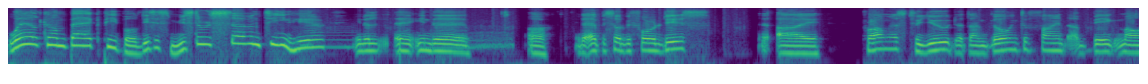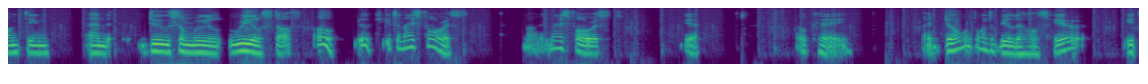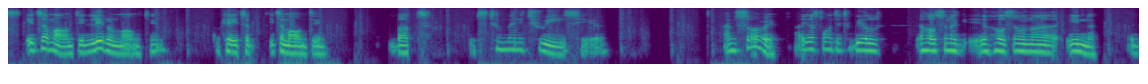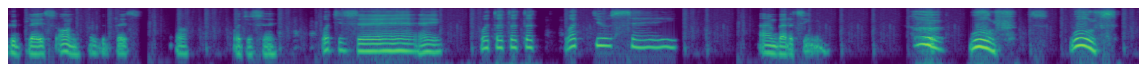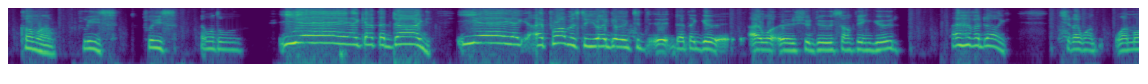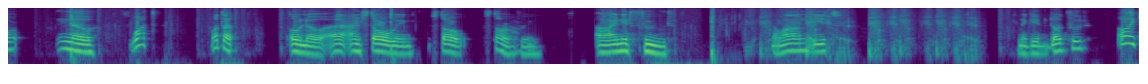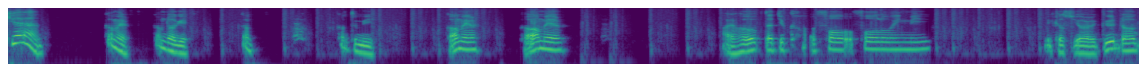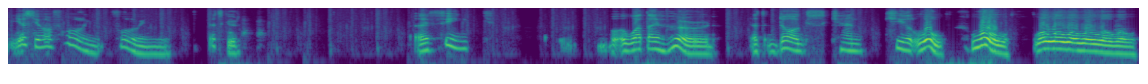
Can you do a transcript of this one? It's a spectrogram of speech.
Welcome back people, this is Mr. 17 here in the uh, in the uh, in the episode before this uh, I promised to you that I'm going to find a big mountain and do some real real stuff. Oh look, it's a nice forest. Nice forest. Yeah. Okay. I don't want to build a house here it's it's a mountain, little mountain. Okay, it's a it's a mountain, but it's too many trees here. I'm sorry. I just wanted to build a house on a, a house on a in a good place on a good place. Oh, what you say? What you say? What that that that? What you say? I'm at singing. Wolves! Wolves! Come on, please. Please, I want to... Yay! I got the dog! Yay! I, I promised to you I'm going to uh, that I go I uh, should do something good. I have a dog. Should I want one more? No. What? What the? Oh no! I, I'm starving. Star starving. Uh, I need food. Come on, eat. Can I give the dog food? Oh, I can. Come here. Come, doggy. Come to me. Come here. Come here. I hope that you fo following me. Because you're a good dog. Yes, you are following following me. That's good. I think what I heard that dogs can kill. Whoa, whoa, whoa, whoa, whoa, whoa, whoa, whoa!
